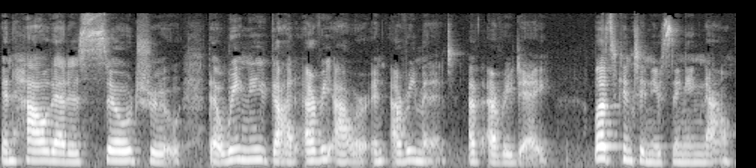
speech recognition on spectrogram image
And how that is so true that we need God every hour and every minute of every day. Let's continue singing now.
